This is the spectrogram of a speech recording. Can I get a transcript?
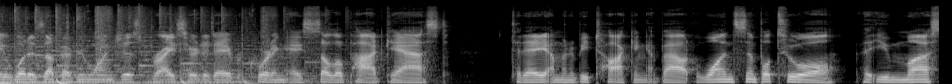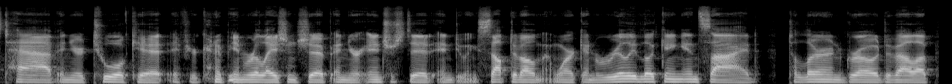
Hey, what is up, everyone? Just Bryce here today, recording a solo podcast. Today, I'm going to be talking about one simple tool that you must have in your toolkit if you're going to be in relationship and you're interested in doing self-development work and really looking inside to learn, grow, develop.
